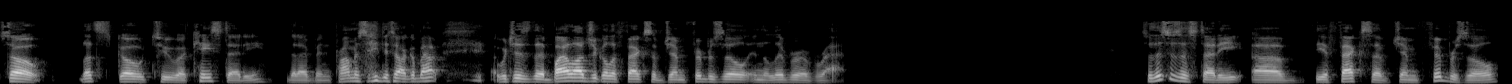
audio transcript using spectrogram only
So let's go to a case study that I've been promising to talk about, which is the biological effects of gemfibrozil in the liver of rat. So this is a study of the effects of gemfibrozil,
